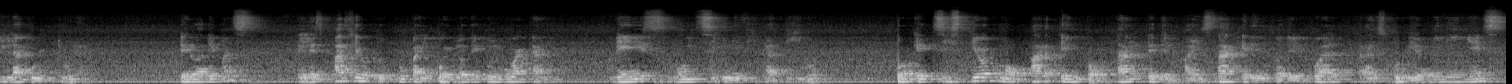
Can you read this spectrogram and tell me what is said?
y la cultura. Pero además, el espacio que ocupa el pueblo de Culhuacán me es muy significativo porque existió como parte importante del paisaje dentro del cual transcurrió mi niñez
